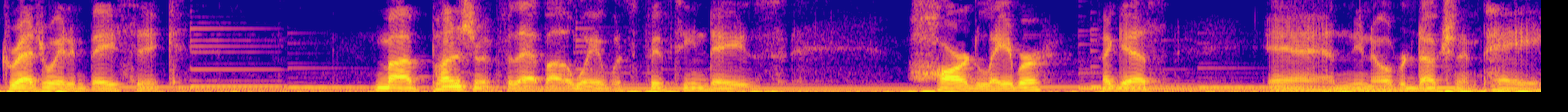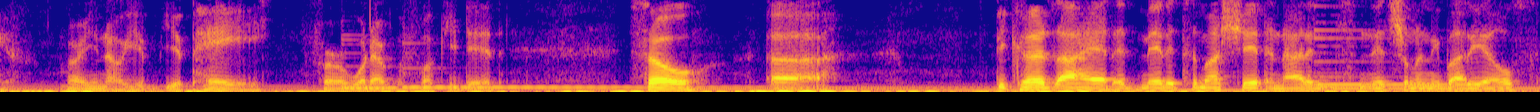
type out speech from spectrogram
graduating basic. My punishment for that, by the way, was 15 days hard labor, I guess, and you know reduction in pay, or you know you you pay for whatever the fuck you did. So. Uh, because I had admitted to my shit and I didn't snitch on anybody else,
